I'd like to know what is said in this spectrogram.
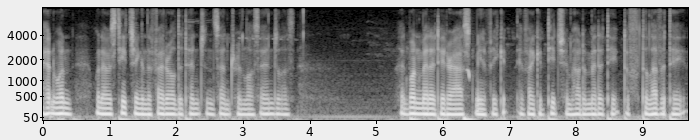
I had one when I was teaching in the Federal Detention Center in Los Angeles. I had one meditator ask me if he could, if I could teach him how to meditate, to, to levitate,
